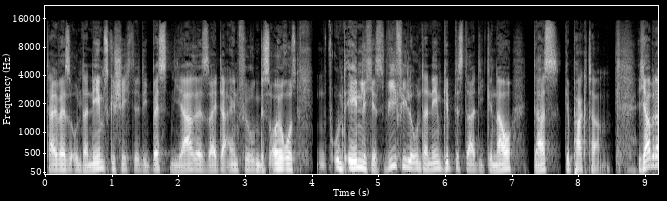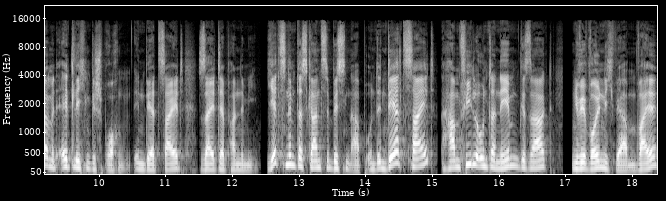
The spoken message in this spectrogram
teilweise Unternehmensgeschichte, die besten Jahre seit der Einführung des Euros und ähnliches. Wie viele Unternehmen gibt es da, die genau das gepackt haben? Ich habe da mit etlichen gesprochen in der Zeit seit der Pandemie. Jetzt nimmt das Ganze ein bisschen ab. Und in der Zeit haben viele Unternehmen gesagt, wir wollen nicht werben, weil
